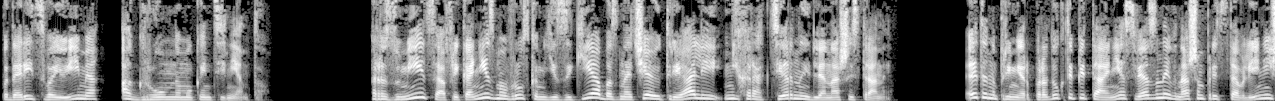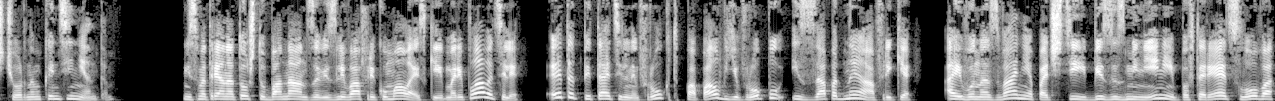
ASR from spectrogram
подарить свое имя огромному континенту. Разумеется, африканизмы в русском языке обозначают реалии, не характерные для нашей страны. Это, например, продукты питания, связанные в нашем представлении с черным континентом. Несмотря на то, что банан завезли в Африку малайские мореплаватели, этот питательный фрукт попал в Европу из Западной Африки, а его название почти без изменений повторяет слово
